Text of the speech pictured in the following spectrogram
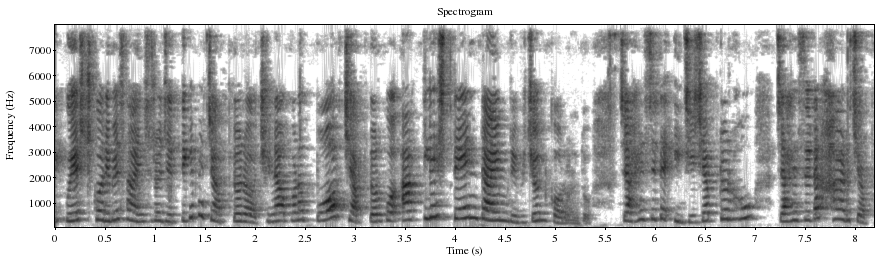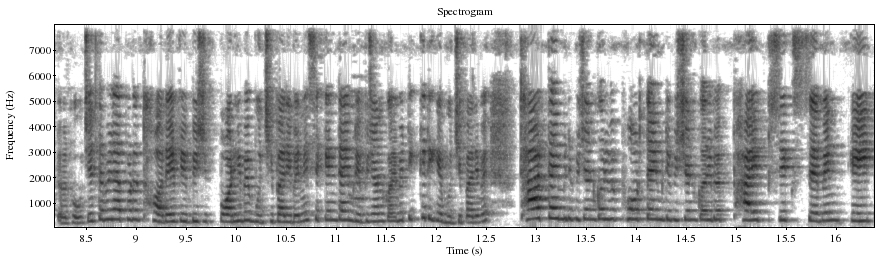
ରିକ୍ୱେଷ୍ଟ କରିବି ସାଇନ୍ସର ଯେତିକି ବି ଚାପ୍ଟର ଅଛି ନା ଆପଣ ପର୍ ଚାପ୍ଟରକୁ at least ten time revision କରନ୍ତୁ ଚାହେ ସେଇଟା ଇଜି ଚାପ୍ଟର ହଉ ଚାହେ ସେଇଟା ହାର୍ଡ଼ ଚାପ୍ଟର ହଉ ଯେତେବେଳେ ଆପଣ ଥରେ ପଢ଼ିବେ বুঝিপারে সেকেন্ড টাইম রিভিজন করবে টিকি টিকি বুঝিপারে থার্ড টাইম রিভিজন করবে ফোর্থ টাইম রিভিজন করবে five six seven eight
